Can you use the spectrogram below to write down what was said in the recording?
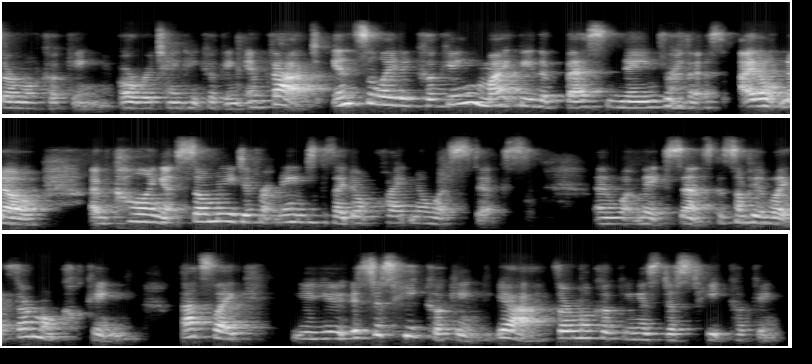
thermal cooking or retained heat cooking. In fact, insulated cooking might be the best name for this. I don't know. I'm calling it so many different names because I don't quite know what sticks and what makes sense. Because some people like thermal cooking. That's like you, you, it's just heat cooking. Yeah, thermal cooking is just heat cooking.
